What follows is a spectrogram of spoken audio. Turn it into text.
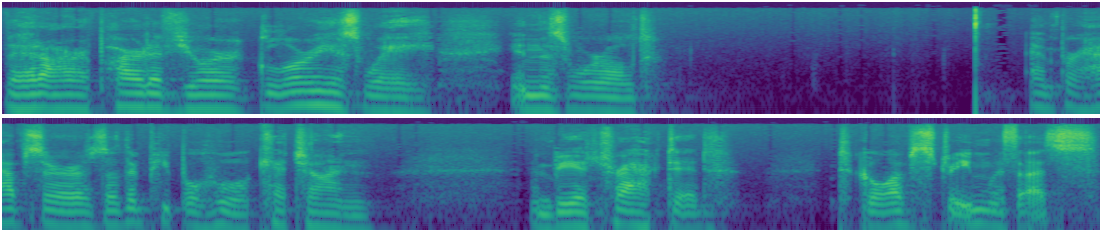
that are a part of your glorious way in this world. And perhaps there's other people who will catch on and be attracted to go upstream with us,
